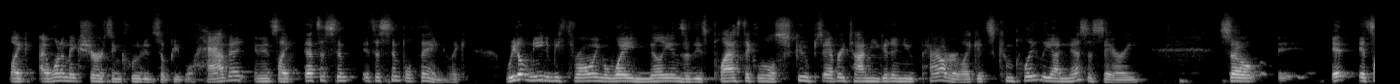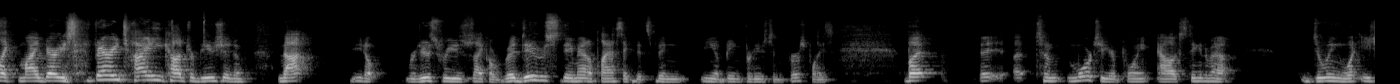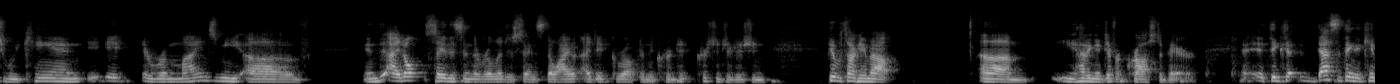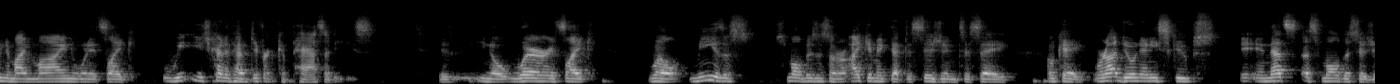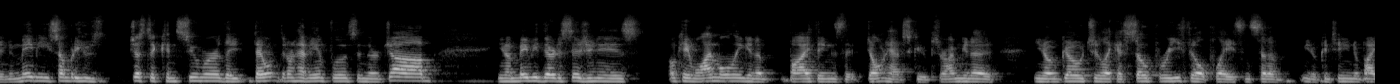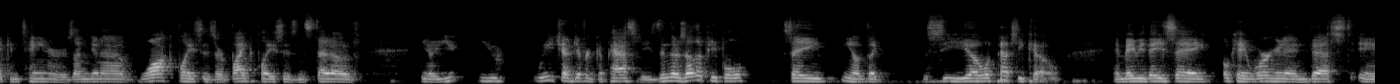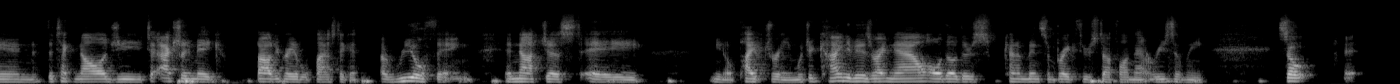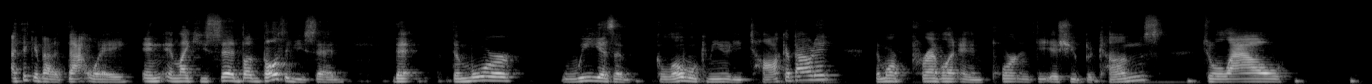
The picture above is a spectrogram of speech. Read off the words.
like I want to make sure it's included so people have it. And it's like that's a sim- it's a simple thing. Like we don't need to be throwing away millions of these plastic little scoops every time you get a new powder. Like it's completely unnecessary. So it, it's like my very very tiny contribution of not you know reduce reuse a reduce the amount of plastic that's been you know being produced in the first place. But uh, to more to your point, Alex, thinking about doing what each of we can, it, it, reminds me of, and I don't say this in the religious sense, though I, I did grow up in the Christian tradition, people talking about um, you having a different cross to bear. I think that's the thing that came to my mind when it's like we each kind of have different capacities. Is you know where it's like, well, me as a s- small business owner, I can make that decision to say, okay, we're not doing any scoops, and that's a small decision. And maybe somebody who's just a consumer they don't they don't have influence in their job you know maybe their decision is okay well i'm only going to buy things that don't have scoops or i'm going to you know go to like a soap refill place instead of you know continuing to buy containers. I'm going to walk places or bike places instead of you know you you we each have different capacities. Then there's other people say you know like the ceo of pepsico and maybe they say okay we're going to invest in the technology to actually make biodegradable plastic a, a real thing and not just a you know pipe dream which it kind of is right now although there's kind of been some breakthrough stuff on that recently. So eh, i think about it that way. And and like you said but both of you said that the more we as a global community talk about it the more prevalent and important the issue becomes to allow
